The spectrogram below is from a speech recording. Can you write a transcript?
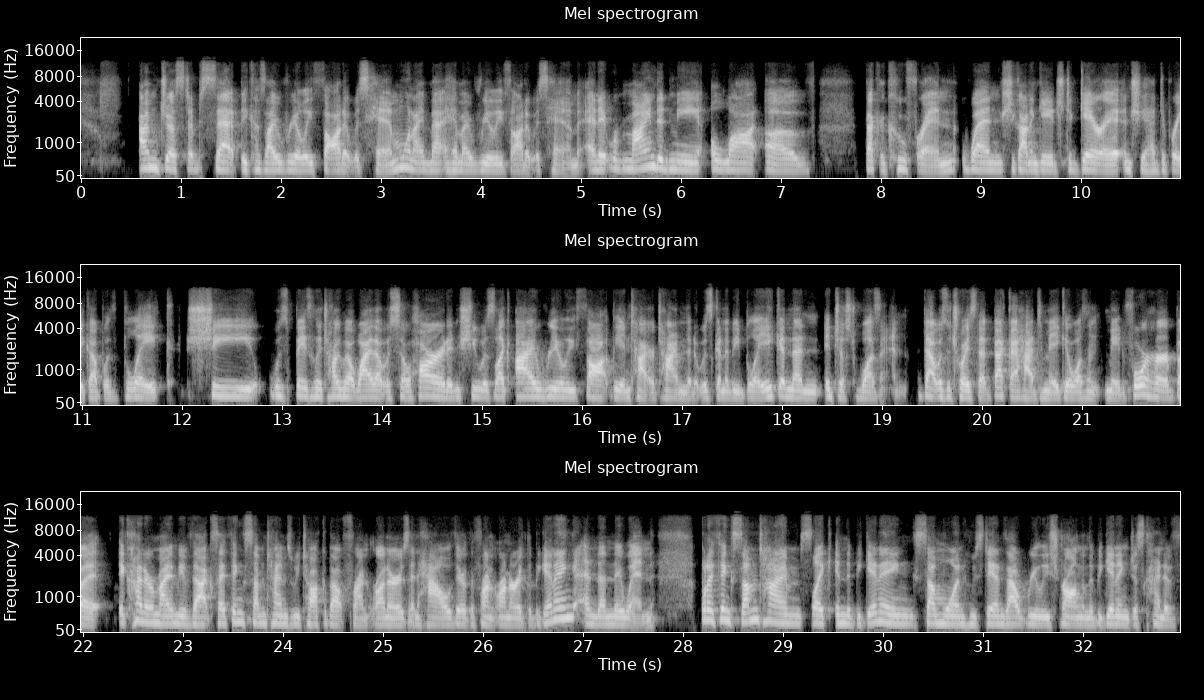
I'm just upset because I really thought it was him. When I met him, I really thought it was him. And it reminded me a lot of Becca Kufrin when she got engaged to Garrett and she had to break up with Blake. She was basically talking about why that was so hard. And she was like, I really thought the entire time that it was going to be Blake. And then it just wasn't. That was a choice that Becca had to make. It wasn't made for her. But it kind of reminded me of that because I think sometimes we talk about front runners and how they're the front runner at the beginning and then they win. But I think sometimes, like in the beginning, someone who stands out really strong in the beginning just kind of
